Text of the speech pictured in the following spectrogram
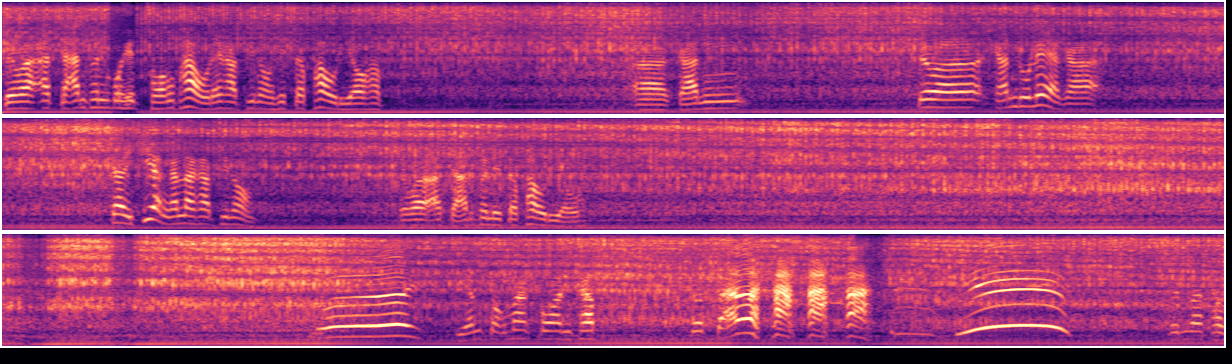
แต่ว่าอาจารย์เพิ่นบ่เฮ็ดสองเผ่าเลยครับ พี่น้องเฮ็ดแต่เผ่าเดียวครับอ่าการแต่ว่าการดูแลกะ ใกล้เคียงกันแล้วครับพี่น้อง แต่ว่าอาจารย์เพิ่นเลยจะเผาเดียวเฮ้ยเสียงตกมาก่อนครับตบตาเป็นว่าเขา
